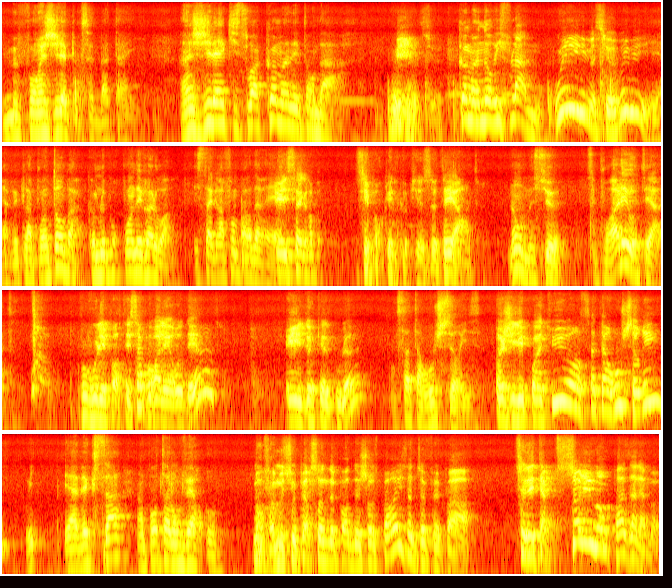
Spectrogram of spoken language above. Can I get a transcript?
Il me faut un gilet pour cette bataille. Un gilet qui soit comme un étendard. Oui, monsieur. Comme un oriflamme. Oui, monsieur, oui, oui. Et avec la pointe en bas, comme le pourpoint des Valois. Et s'agrafant par derrière. Et s'agrafant... C'est pour quelques pièces de théâtre. Non, monsieur, c'est pour aller au théâtre. Vous voulez porter ça pour aller au théâtre? Et de quelle couleur? En satin rouge cerise. Un gilet pointu en satin rouge cerise? Oui. Et avec ça, un pantalon vert haut. Mais enfin, monsieur, personne ne porte des choses pareilles, ça ne se fait pas. Ce n'est absolument pas à la mode.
